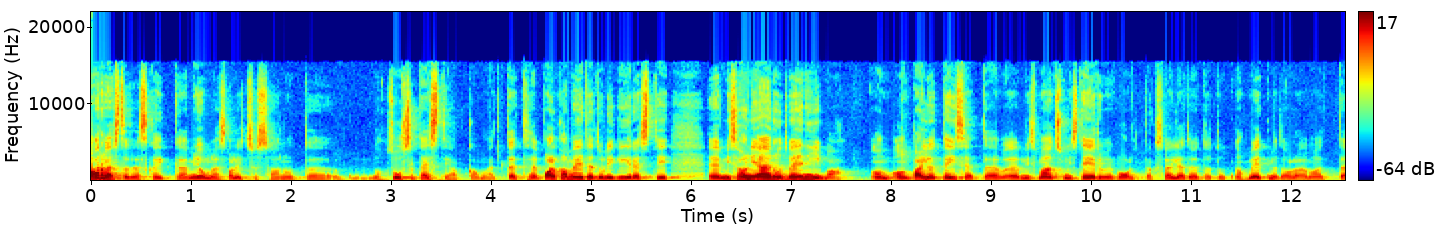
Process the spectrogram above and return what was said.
arvestades kõike, minu meelest valitsus saanud noh, suhteliselt hästi hakkama, et, et see palgameede tuli kiiresti, mis on jäänud venima on, on paljud teised, mis Majandusministeeriumi poolt peaks välja töötatud noh, meetmed olema, et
